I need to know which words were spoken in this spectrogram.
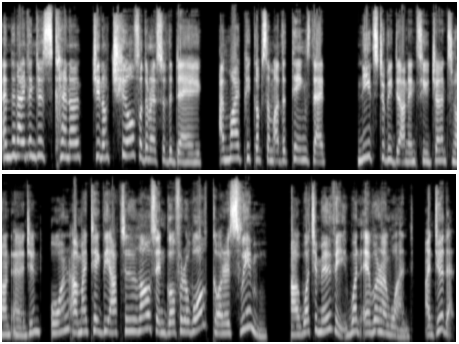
And then I can just kind of, you know, chill for the rest of the day. I might pick up some other things that needs to be done in future. It's not urgent. Or I might take the afternoon off and go for a walk or a swim uh, watch a movie, whatever I want. I do that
